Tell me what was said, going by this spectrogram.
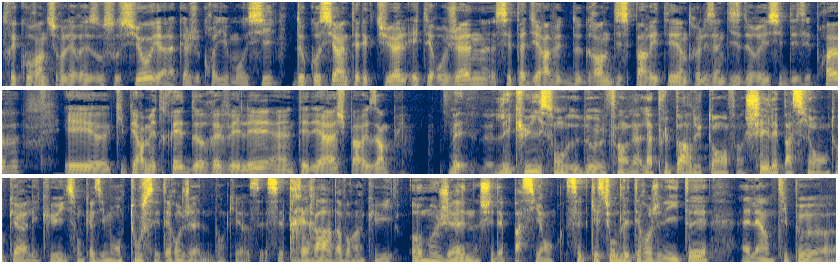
très courante sur les réseaux sociaux, et à laquelle je croyais moi aussi, de quotient intellectuel hétérogène, c'est-à-dire avec de grandes disparités entre les indices de réussite des épreuves, et euh, qui permettrait de révéler un TDAH par exemple mais les QI sont, de, enfin, la, plupart du temps, enfin, chez les patients en tout cas, les QI sont quasiment tous hétérogènes. Donc c'est très rare d'avoir un QI homogène chez des patients. Cette question de l'hétérogénéité, elle est un petit peu euh,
